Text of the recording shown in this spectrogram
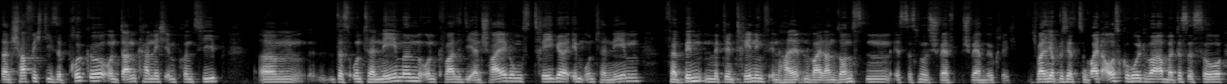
dann schaffe ich diese Brücke und dann kann ich im Prinzip ähm, das Unternehmen und quasi die Entscheidungsträger im Unternehmen verbinden mit den Trainingsinhalten, weil ansonsten ist es nur schwer, schwer möglich. Ich weiß nicht, ob das jetzt zu weit ausgeholt war, aber das ist so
